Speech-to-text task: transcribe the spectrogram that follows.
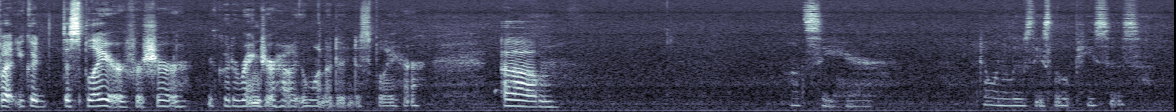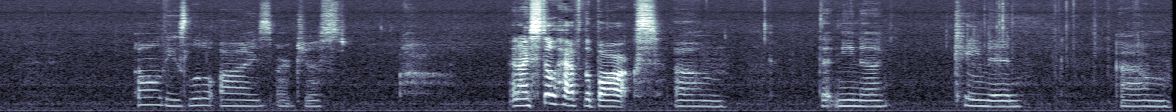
But you could display her for sure. You could arrange her how you wanted to display her. Um, let's see here. I don't want to lose these little pieces. Oh, these little eyes are just... And I still have the box um, that Nene came in. Um,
